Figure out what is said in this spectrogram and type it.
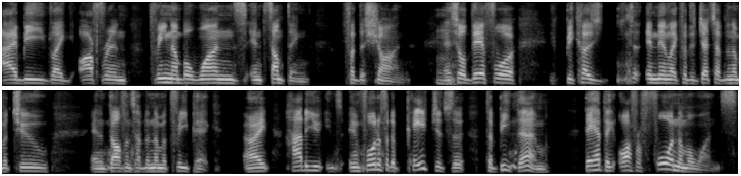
I'd be like offering three number ones and something for Deshaun. Hmm. And so therefore, because and then like for the Jets have the number two and the Dolphins have the number three pick. All right. How do you in order for the Patriots to, to beat them, they have to offer four number ones.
